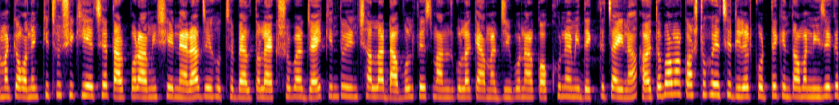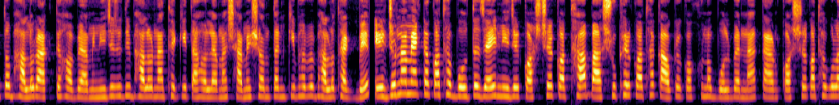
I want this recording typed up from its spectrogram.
আমাকে অনেক কিছু শিখিয়েছে। তারপর আমি সেই ন্যাড়া যে হচ্ছে, বেলতলা একশো বার যাই, কিন্তু ইনশাল্লাহ ডাবল ফেস মানুষগুলোকে আমার জীবন আর কখনো আমি দেখতে চাই না। হয়তোবা আমার কষ্ট হয়েছে ডিলেট করতে, কিন্তু আমার নিজেকে তো ভালো রাখতে হবে। আমি নিজে যদি ভালো না থাকি, তাহলে আমার স্বামীর সন্তান কীভাবে ভালো থাকবে? এর জন্য আমি একটা কথা বলতে যাই, নিজের কষ্টের কথা বা সুখের কথা কাউকে কখনো বলবেন না, কারণ কষ্টের কথাগুলো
